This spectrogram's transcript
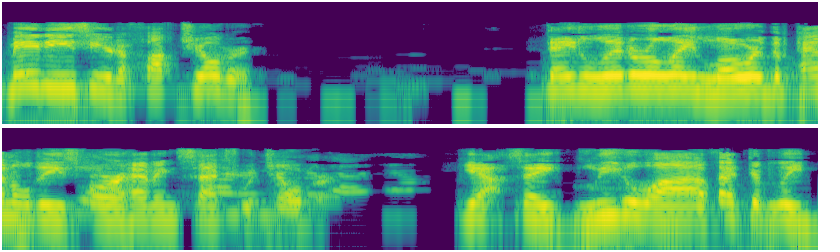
Made it easier to fuck children. They literally lowered the penalties for having sex with children. yeah. Yeah, they legalize, effectively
